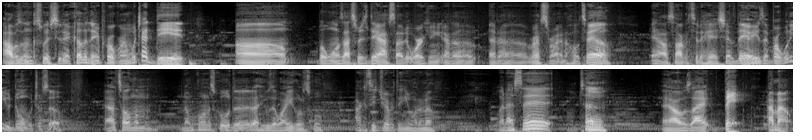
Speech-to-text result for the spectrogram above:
I was gonna switch to that culinary program, which I did. Um, but once I switched there, I started working at a at a restaurant in a hotel, and I was talking to the head chef there. He was like, "Bro, what are you doing with yourself?" And I told him, no, "I'm going to school." Da, da, da. He was like, "Why are you going to school? I can teach you everything you want to know." What I said, I'm telling. Mm. And I was like, bet, I'm out.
